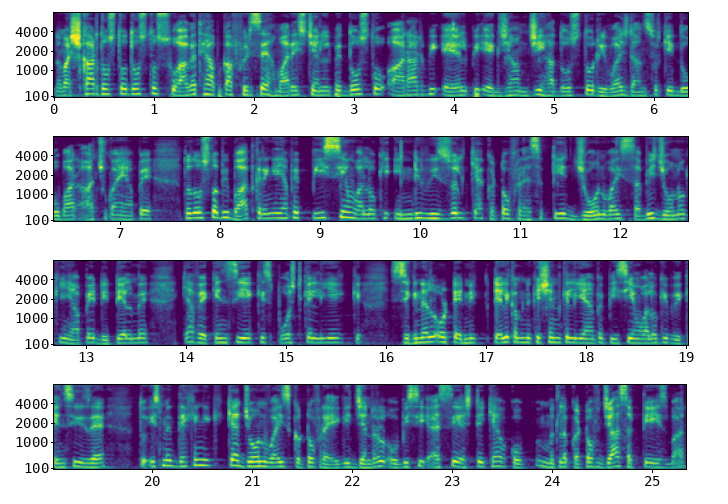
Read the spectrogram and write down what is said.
नमस्कार दोस्तों दोस्तों, स्वागत है आपका फिर से हमारे इस चैनल पे। दोस्तों, आरआरबी, एएलपी एग्ज़ाम, जी हाँ दोस्तों रिवाइज आंसर की दो बार आ चुका है यहाँ पे। तो दोस्तों, अभी बात करेंगे यहाँ पे पीसीएम वालों की इंडिविजुअल क्या कट ऑफ़ रह सकती है जोन वाइज सभी जोनों की यहाँ पे डिटेल में क्या वैकेंसी है, किस पोस्ट के लिए सिग्नल और टेलीकम्युनिकेशन के लिए यहाँ पे पी वालों की वैकेंसीज है। तो इसमें देखेंगे कि क्या जोन वाइज कट ऑफ़ रहेगी जनरल ओ बी सी क्या मतलब कट ऑफ़ जा सकती है इस बार?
